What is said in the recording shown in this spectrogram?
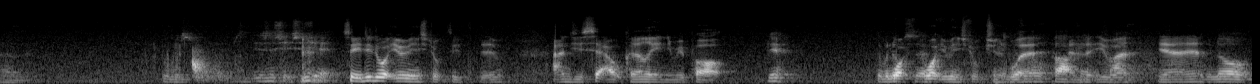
Um, it was. It's a, it's a shame. So you did what you were instructed to do, and you set out clearly in your report Yeah. There were no what, cer- what your instructions there was were, no Part and that you 35. were, yeah, yeah. There were no.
